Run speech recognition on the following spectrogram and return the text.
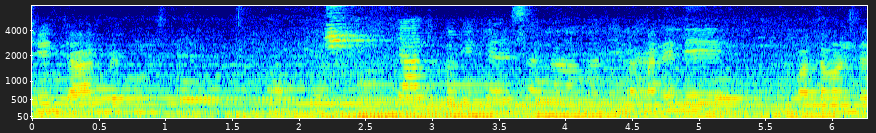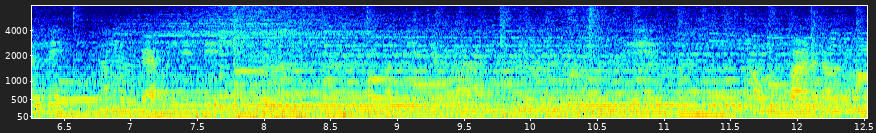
ಚೇಂಜ್ ಆಗಬೇಕು ಅನಿಸ್ತದೆ. ಯಾವ್ದ್ರ ಬಗ್ಗೆ ಕೆಲಸ ಮನೆ ಮನೇಲಿ ವಾತಾವರಣದಲ್ಲಿ ನಮ್ಮ ಫ್ಯಾಮಿಲಿಲಿ part of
